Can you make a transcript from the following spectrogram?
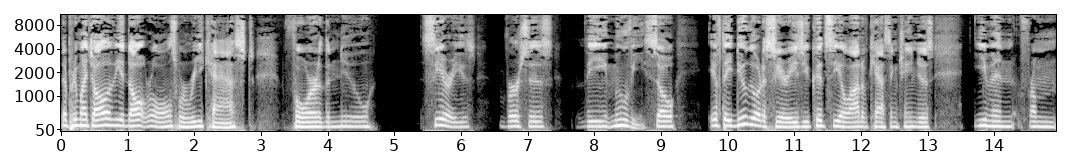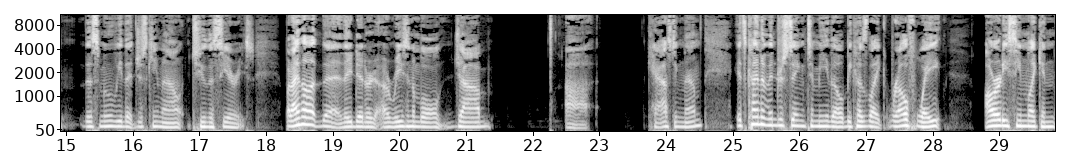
that pretty much all of the adult roles were recast for the new series versus the movie. So if they do go to series, you could see a lot of casting changes even from this movie that just came out to the series. But I thought that they did a, reasonable job uh, casting them. It's kind of interesting to me though because like Ralph Waite already seemed like an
